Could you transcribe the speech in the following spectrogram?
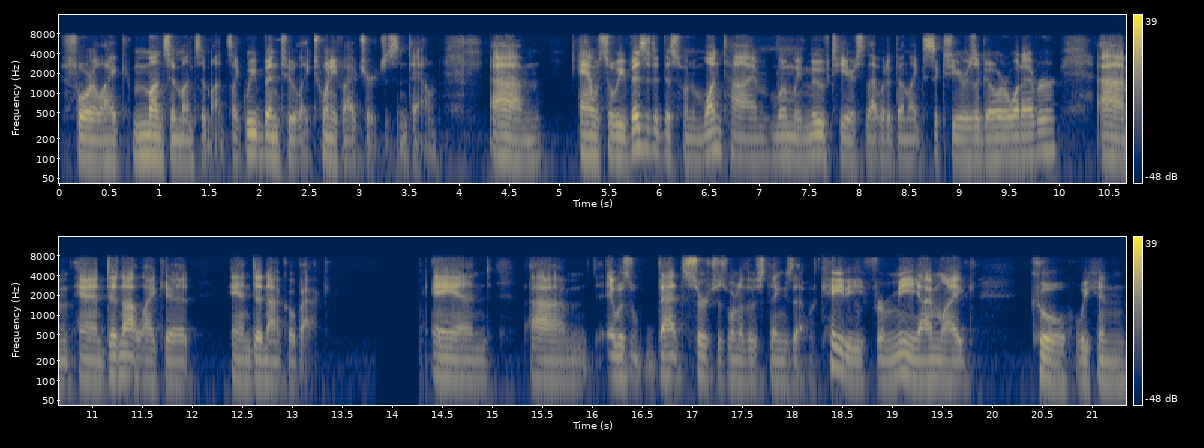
for like months and months and months. Like we've been to like 25 churches in town. And so we visited this one one time when we moved here. So that would have been like six years ago or whatever. Um, and did not like it and did not go back. And um, it was that search is one of those things that with Katie, for me, I'm like, cool, we can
